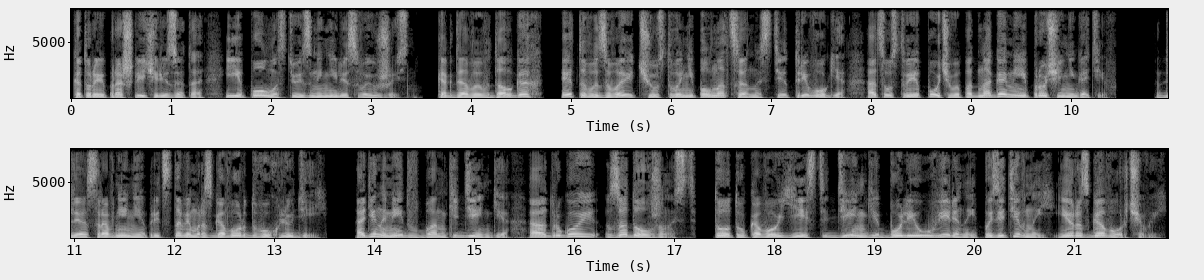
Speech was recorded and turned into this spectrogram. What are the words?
которые прошли через это и полностью изменили свою жизнь. Когда вы в долгах, это вызывает чувство неполноценности, тревоги, отсутствие почвы под ногами и прочий негатив. Для сравнения представим разговор двух людей. Один имеет в банке деньги, а другой задолженность. Тот, у кого есть деньги, более уверенный, позитивный и разговорчивый.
